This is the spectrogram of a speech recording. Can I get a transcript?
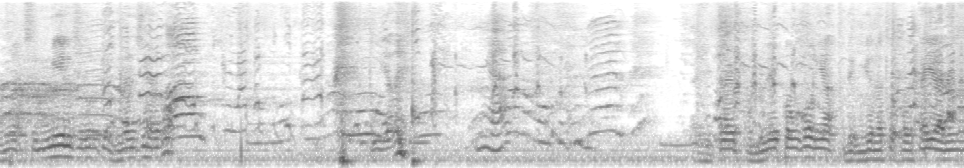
Mga singil siguro ko. Ilan siya ako. Kuya eh. Nga. Ay, kaya pabili kong ko niya. Di ko na to kung kaya ng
